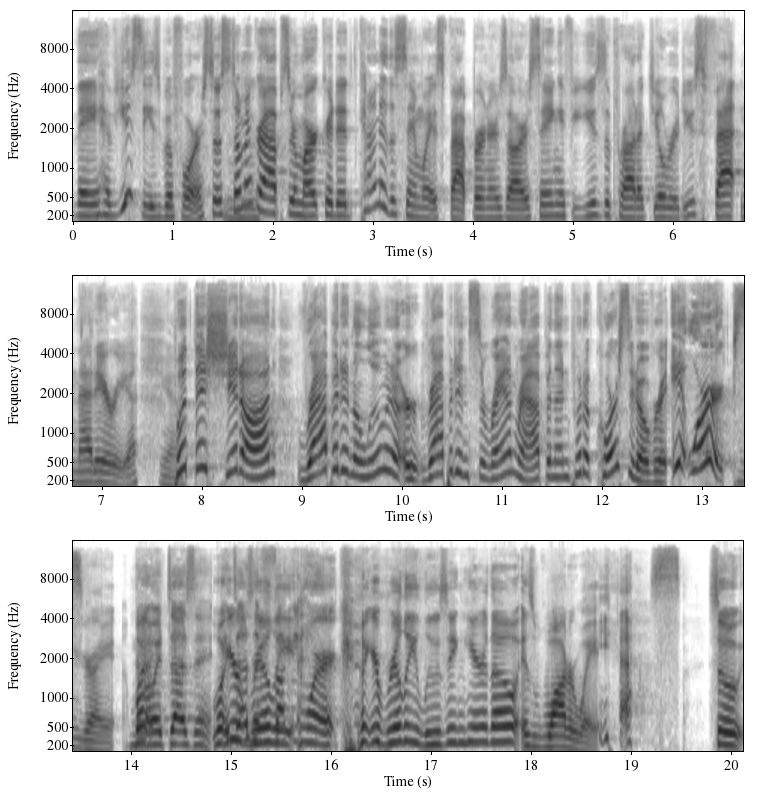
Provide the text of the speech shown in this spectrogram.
they have used these before. So mm-hmm. stomach wraps are marketed kind of the same way as fat burners are, saying if you use the product, you'll reduce fat in that area. Yeah. Put this shit on, wrap it in aluminum or wrap it in saran wrap, and then put a corset over it. It works. Right. No, it doesn't. What it you're doesn't really fucking work. What you're really losing here, though, is water weight. yes. So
